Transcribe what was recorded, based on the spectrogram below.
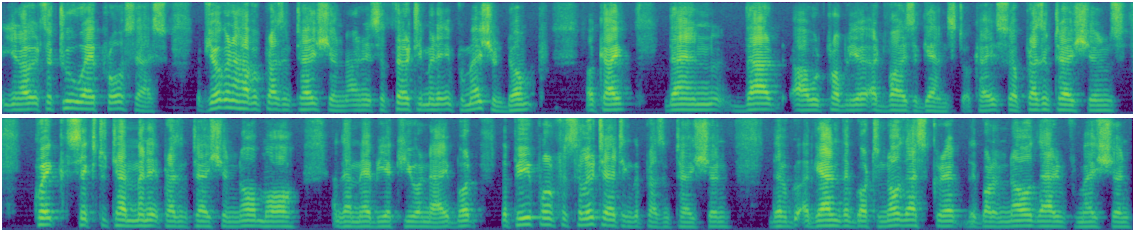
you know, it's a two way process. If you're going to have a presentation and it's a 30 minute information dump, okay, then that I would probably advise against. Okay. So presentations, quick six to 10 minute presentation, no more, and then maybe a Q&A. But the people facilitating the presentation, they've again, they've got to know their script, they've got to know their information,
